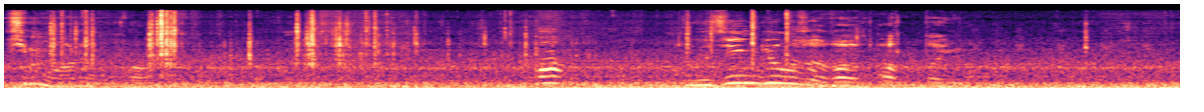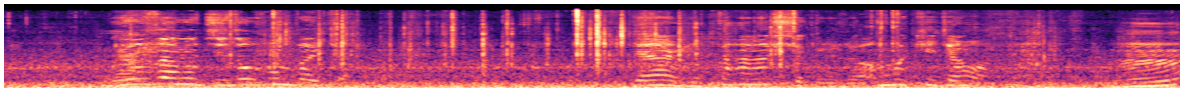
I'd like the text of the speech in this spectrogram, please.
1もあるのかあ無人餃子があった今餃子の自動販売機で何もう一回話してくれるあんま聞いてなかっうん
